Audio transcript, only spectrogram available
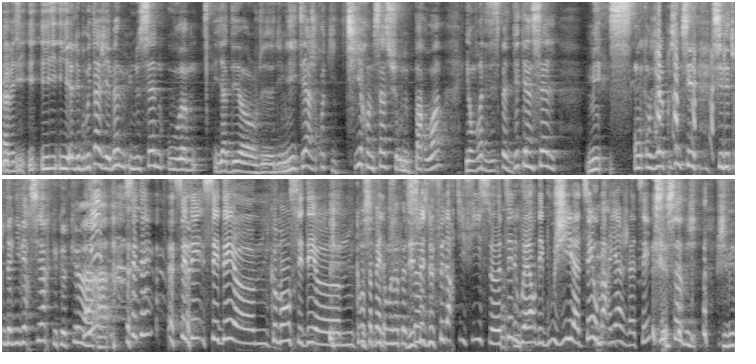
Ah, et- et les bruitages, il y a même une scène où euh, il y a des, des militaires, je crois, qui tirent comme ça sur une paroi et on voit des espèces d'étincelles. Mais on, on a l'impression que c'est, des trucs d'anniversaire que quelqu'un a, a- C'est des, c'est des, c'est des, euh, comment, c'est des, euh, comment s'appelle Des espèces de feux d'artifice, euh, tu sais, ou alors des bougies là, tu sais, au mariage là, tu sais. C'est ça, mais j'ai-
